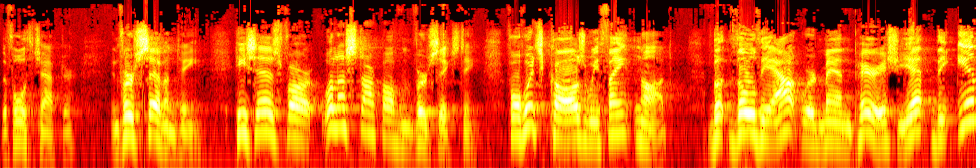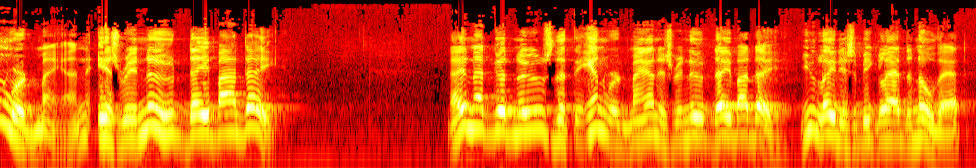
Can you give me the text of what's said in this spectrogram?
the fourth chapter. In verse 17, he says, For, well, let's start off in verse 16. For which cause we faint not, but though the outward man perish, yet the inward man is renewed day by day. Now, isn't that good news that the inward man is renewed day by day? You ladies would be glad to know that.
